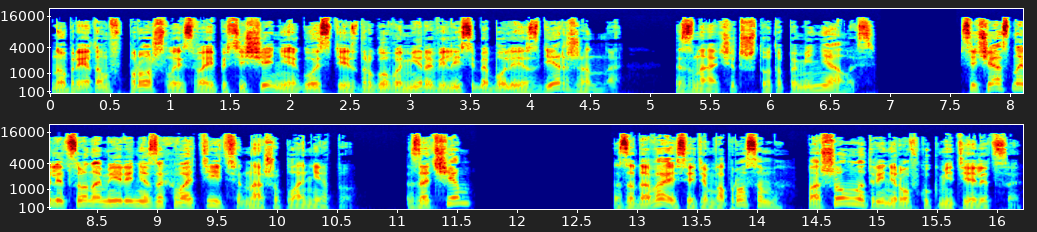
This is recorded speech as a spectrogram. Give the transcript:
но при этом в прошлые свои посещения гости из другого мира вели себя более сдержанно, значит, что-то поменялось. Сейчас налицо намерение захватить нашу планету. Зачем? Задаваясь этим вопросом, пошел на тренировку к метелице.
